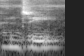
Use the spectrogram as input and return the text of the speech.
நன்றி.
